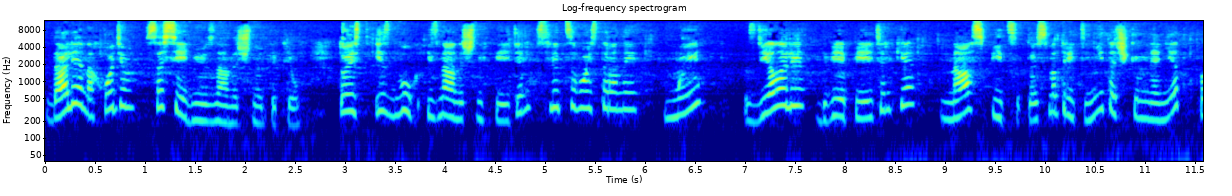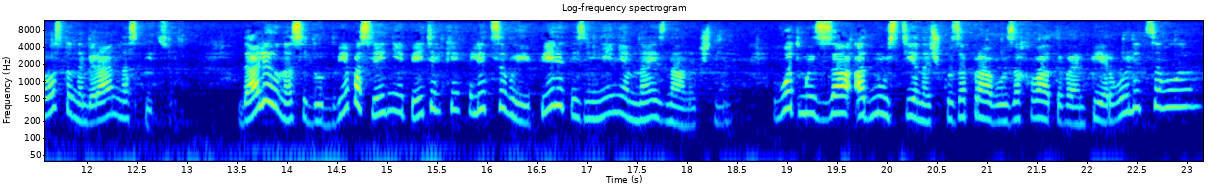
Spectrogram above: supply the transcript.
далее находим соседнюю изнаночную петлю. То есть из двух изнаночных петель с лицевой стороны мы сделали 2 петельки на спице. То есть смотрите, ниточки у меня нет, просто набираем на спицу. Далее у нас идут две последние петельки лицевые перед изменением на изнаночные. Вот мы за одну стеночку, за правую захватываем первую лицевую.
